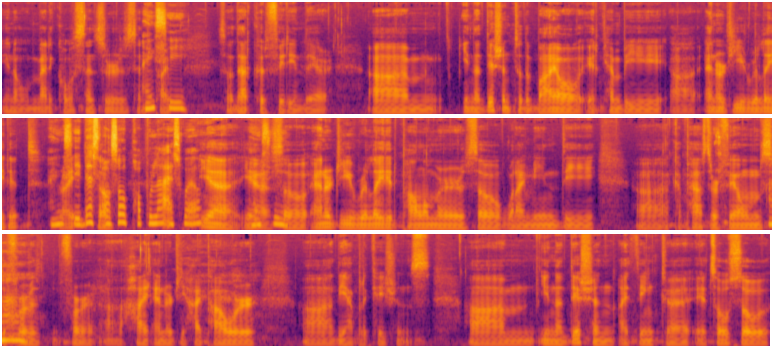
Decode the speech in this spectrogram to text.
you know, medical sensors and I type see so that could fit in there. Um, in addition to the bio, it can be uh, energy related. I right? see that's So- also popular as well Yeah, yeah. So energy related polymer. So what I mean, the uh, capacitor films Ah. for for uh, high energy, high power, uh, the applications. Um, in addition, I think uh, it's also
